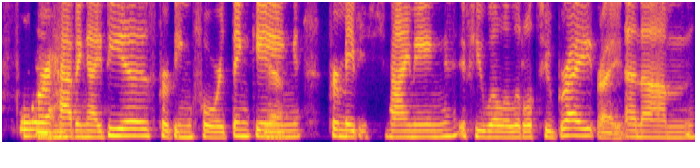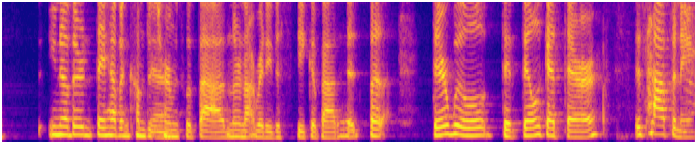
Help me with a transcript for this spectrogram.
for mm-hmm. having ideas, for being forward thinking, yeah. for maybe shining, if you will, a little too bright. Right. And um, you know, they're they haven't come to yeah. terms with that and they're not ready to speak about it. But there will that they'll get there it's happening.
